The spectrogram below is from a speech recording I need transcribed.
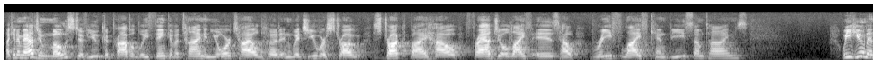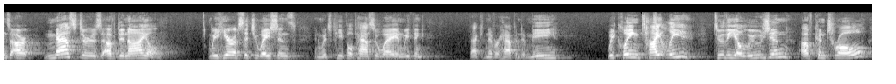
I can imagine most of you could probably think of a time in your childhood in which you were struck, struck by how fragile life is, how brief life can be sometimes. We humans are masters of denial. We hear of situations in which people pass away and we think, that could never happen to me. We cling tightly to the illusion of control.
